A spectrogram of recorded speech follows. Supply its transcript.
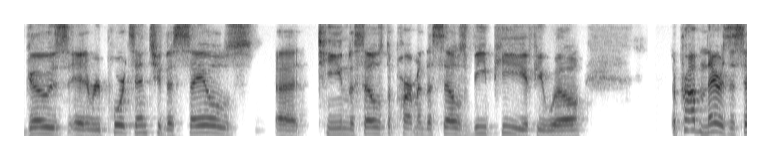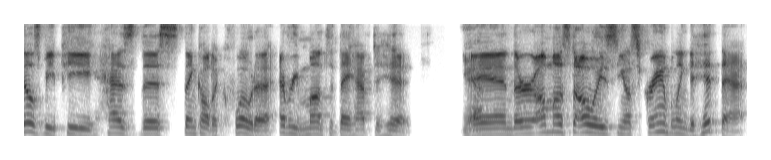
goes, it reports into the sales uh, team, the sales department, the sales VP, if you will, the problem there is the sales VP has this thing called a quota every month that they have to hit. Yeah. And they're almost always, you know, scrambling to hit that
